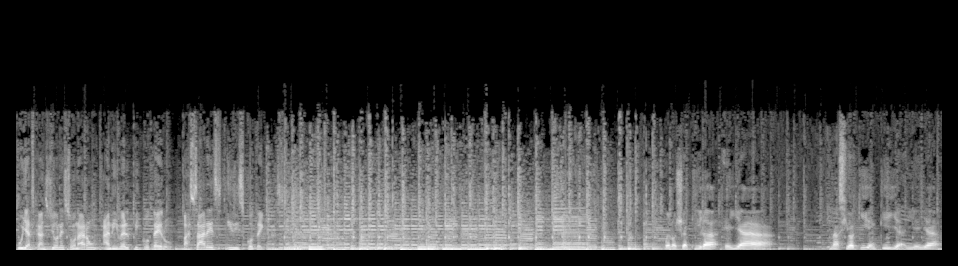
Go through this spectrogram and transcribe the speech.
cuyas canciones sonaron a nivel picotero, bazares y discotecas. Bueno, Shakira, ella nació aquí en Quilla y ella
